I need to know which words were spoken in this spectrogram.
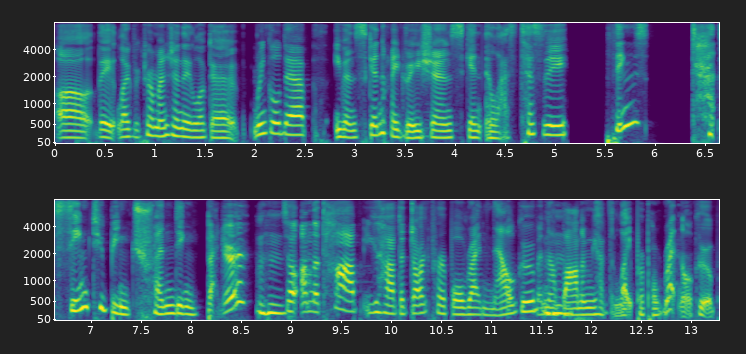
uh, they like Victor mentioned, they looked at wrinkle depth, even skin hydration, skin elasticity. Things t- seem to be trending better. Mhm. So on the top, you have the dark purple retinol group, and on Mhm. the bottom, you have the light purple retinol group.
